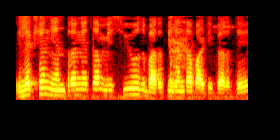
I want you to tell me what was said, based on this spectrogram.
इलेक्शन यंत्रणेचा मिसयूज भारतीय जनता पार्टी करते.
